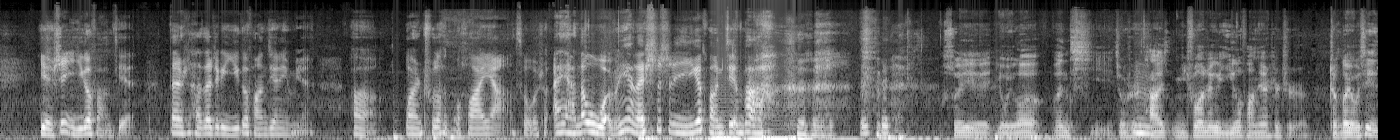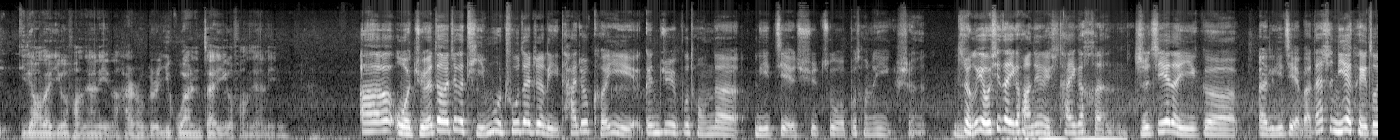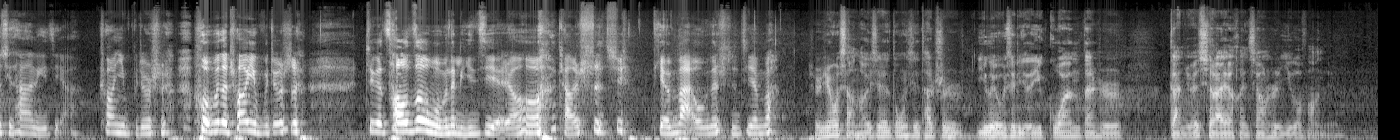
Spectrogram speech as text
也是一个房间，但是他在这个一个房间里面，呃，玩出了很多花样。所以我说，哎呀，那我们也来试试一个房间吧。所以有一个问题，就是他你说的这个一个房间是指整个游戏一定要在一个房间里呢，还是说比如一关在一个房间里？呃，我觉得这个题目出在这里，它就可以根据不同的理解去做不同的引申。整个游戏在一个房间里是它一个很直接的一个呃理解吧，但是你也可以做其他的理解啊。创意不就是 我们的创意不就是？这个操纵我们的理解，然后 尝试去填满我们的时间吧。就？是因为我想到一些东西，它是一个游戏里的一关，但是感觉起来也很像是一个房间。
